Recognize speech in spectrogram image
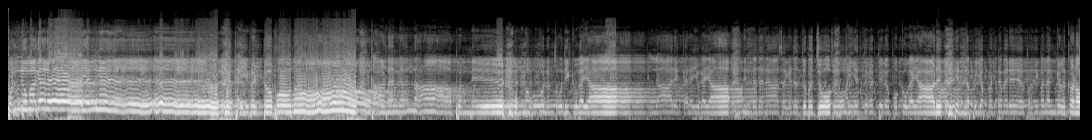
പൊന്നുമകനെ എന്നെ കൈവിട്ടു പോന്നോ? കാണലെന്നാ പൊന്നെ. ഉമ്മ പോലും ചോദിക്കുകയാ. എല്ലാരും കരയുകയാ. നിന്റെ ജനാസ എടുത്തു വെച്ചു. മയ്യത്ത് കെട്ടിൽ പൊക്കുകയാണ്. എന്റെ പ്രിയപ്പെട്ടവര് പ്രതിഫലം കേൾക്കണോ?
